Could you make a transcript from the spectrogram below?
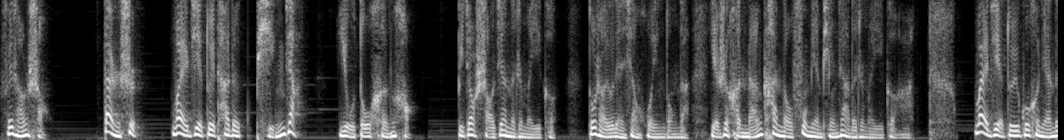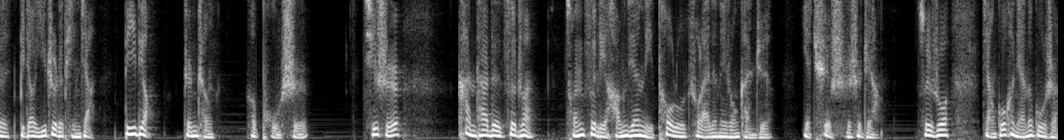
非常少，但是外界对他的评价又都很好，比较少见的这么一个，多少有点像霍英东的，也是很难看到负面评价的这么一个啊。外界对于郭鹤年的比较一致的评价：低调、真诚和朴实。其实看他的自传，从字里行间里透露出来的那种感觉，也确实是这样。所以说，讲郭鹤年的故事，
